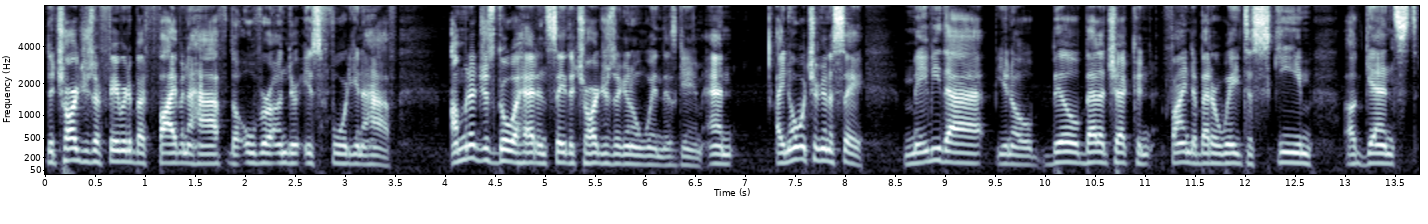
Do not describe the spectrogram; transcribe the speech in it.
The Chargers are favored by five and a half. The over under is 40 and a half. I'm gonna just go ahead and say the Chargers are gonna win this game. And I know what you're gonna say. Maybe that, you know, Bill Belichick can find a better way to scheme against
